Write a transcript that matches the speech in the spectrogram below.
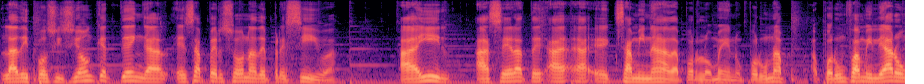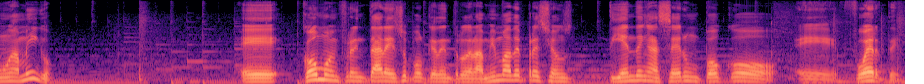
la disposición que tenga esa persona depresiva a ir a ser examinada, por lo menos, por, una, por un familiar o un amigo. Eh, ¿Cómo enfrentar eso? Porque dentro de la misma depresión tienden a ser un poco eh, fuertes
